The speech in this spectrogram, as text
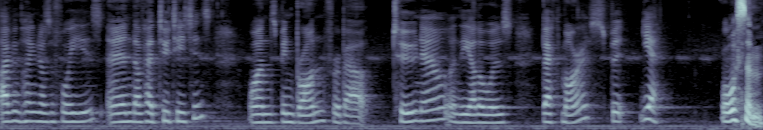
I've been playing drums for four years, and I've had two teachers. One's been Bron for about two now, and the other was Beck Morris. But yeah. Awesome.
